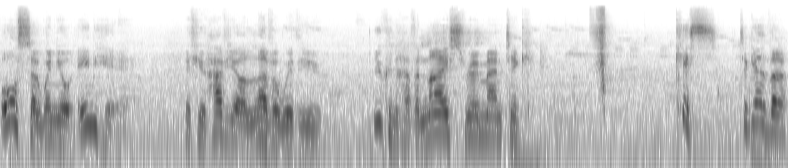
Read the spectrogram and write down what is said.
Also, when you're in here, if you have your lover with you, you can have a nice romantic kiss together.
